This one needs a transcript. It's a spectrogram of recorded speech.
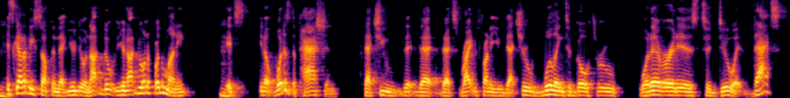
Mm-hmm. It's got to be something that you're doing. Not do you're not doing it for the money. Mm-hmm. It's you know what is the passion that you that, that that's right in front of you that you're willing to go through whatever it is to do it. That's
